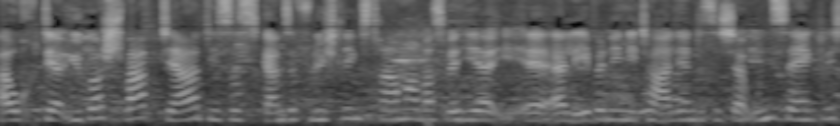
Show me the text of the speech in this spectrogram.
auch der überschwappt, ja, dieses ganze Flüchtlingsdrama, was wir hier äh, erleben in Italien, das ist ja unsäglich.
